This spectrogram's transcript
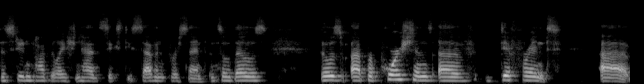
the student population had 67%. And so those, those uh, proportions of different uh,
